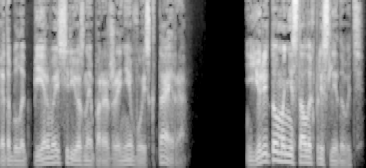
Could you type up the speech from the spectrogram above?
Это было первое серьезное поражение войск Тайра. Юритома не стал их преследовать.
